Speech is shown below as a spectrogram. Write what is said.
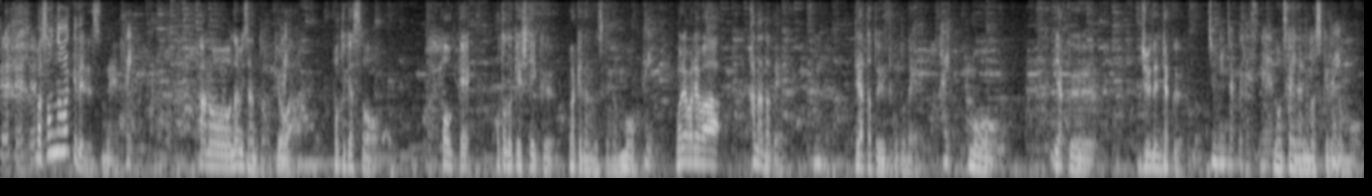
まあそんなわけでですね。はいあのナミさんと今日はポッドキャストをお受けお届けしていくわけなんですけどもはい、我々はカナダでうん、出会ったということではい。もう約10年弱10年弱ですね。のお付き合いになりますけれども、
